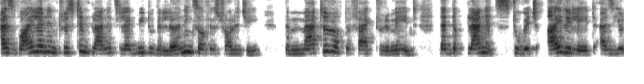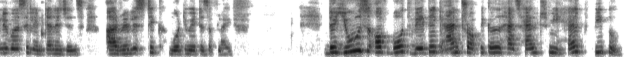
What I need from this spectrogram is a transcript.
as while an interest in planets led me to the learnings of astrology, the matter of the fact remained that the planets to which I relate as universal intelligence are realistic motivators of life. The use of both Vedic and tropical has helped me help people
